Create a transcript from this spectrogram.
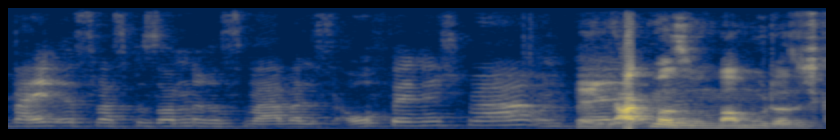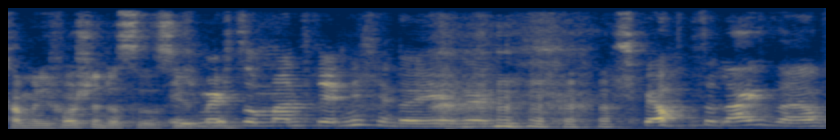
Weil es was Besonderes war, weil es aufwendig war. Und Ja, jag mal so einen Mammut, also ich kann mir nicht vorstellen, dass das Ich möchte so einem Manfred nicht hinterher rennen. Ich wäre auch zu langsam.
